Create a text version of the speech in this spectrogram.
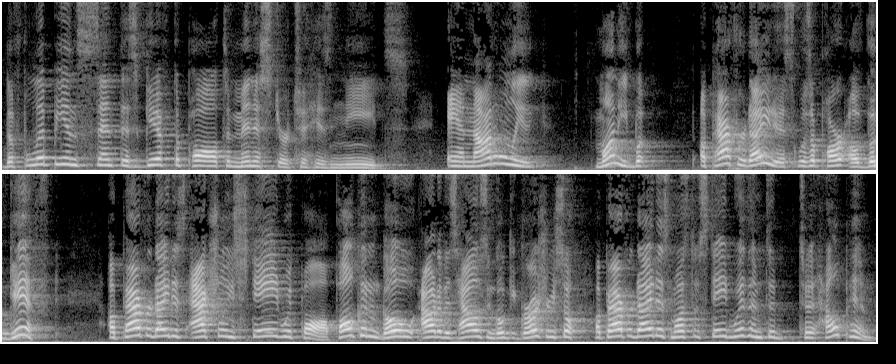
the Philippians sent this gift to Paul to minister to his needs. And not only money, but Epaphroditus was a part of the gift. Epaphroditus actually stayed with Paul. Paul couldn't go out of his house and go get groceries, so Epaphroditus must have stayed with him to, to help him,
